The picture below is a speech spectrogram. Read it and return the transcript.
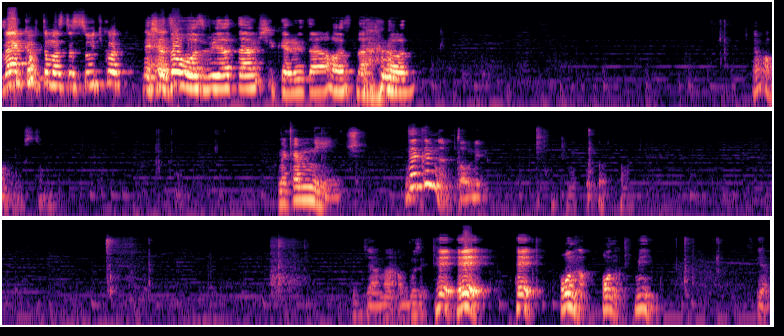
Megkaptam azt a szutykot. És a doboz miatt nem sikerült elhasználnod. Ja, van boostom. Nekem nincs. De nekem nem tudom, kaptam. Vigyál már a buzi. Hé, hé, hé, honnan, honnan, mi? Ja.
